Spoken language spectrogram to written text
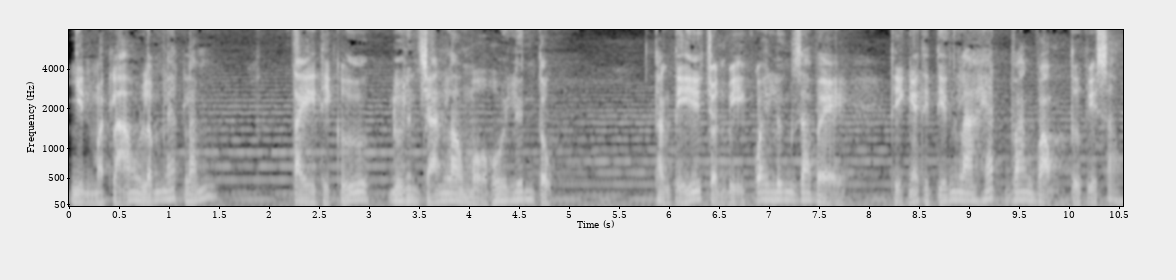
Nhìn mặt lão lấm lét lắm, tay thì cứ đưa lên chán lau mồ hôi liên tục. Thằng tí chuẩn bị quay lưng ra về thì nghe thấy tiếng la hét vang vọng từ phía sau.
